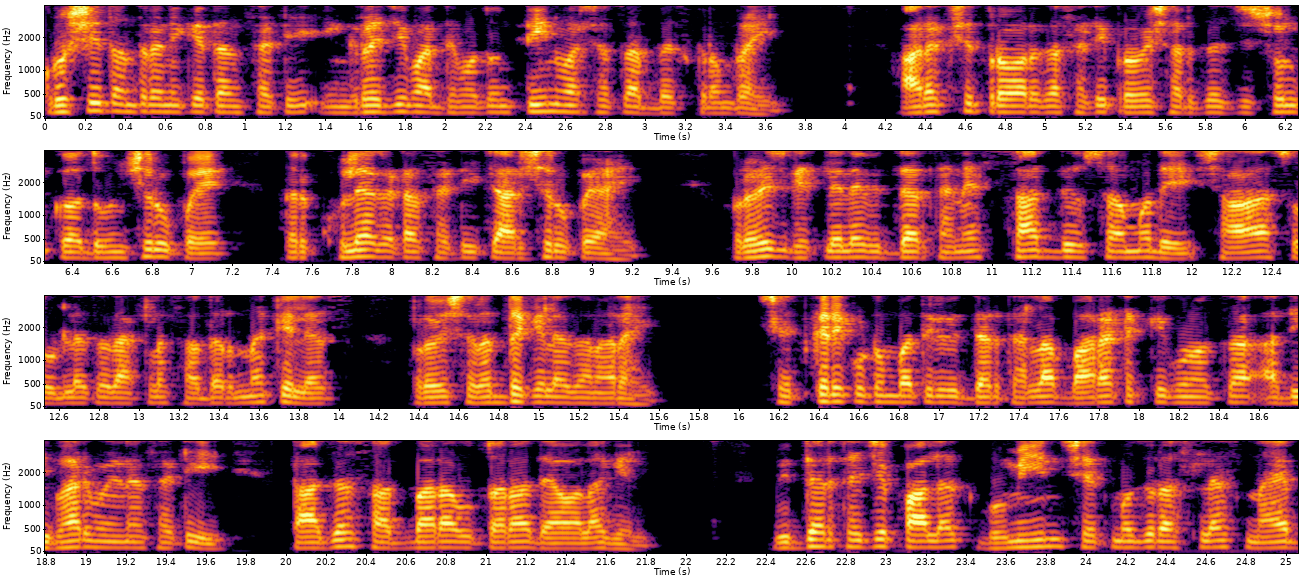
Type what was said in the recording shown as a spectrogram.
कृषी तंत्रनिकेतनसाठी इंग्रजी माध्यमातून तीन वर्षाचा अभ्यासक्रम राहील. आरक्षित प्रवर्गासाठी प्रवेश अर्जाचे शुल्क दोनशे रुपये तर खुल्या गटासाठी चारशे रुपये आहे. प्रवेश घेतलेल्या विद्यार्थ्याने सात दिवसामध्ये शाळा सोडल्याचा दाखला सादर न केल्यास प्रवेश रद्द केला जाणार आहे. शेतकरी कुटुंबातील विद्यार्थ्याला बारा टक्के गुणाचा अधिभार मिळण्यासाठी ताजा सातबारा उतारा द्यावा लागेल. विद्यार्थ्याचे पालक भूमिहीन शेतमजूर असल्यास नायब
